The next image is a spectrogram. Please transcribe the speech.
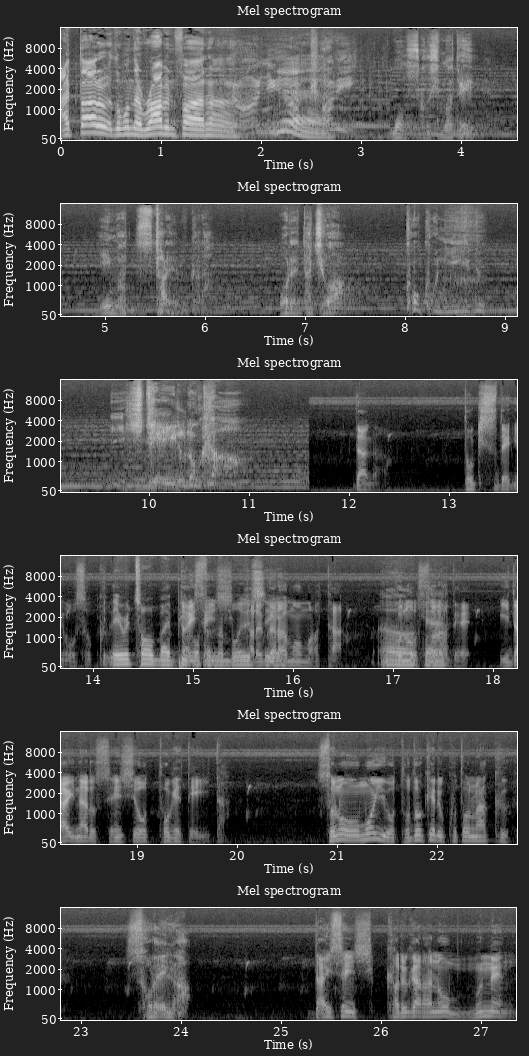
I thought it was the one that Robin fought, huh? 何が神もう少し待て今伝えるから俺たちはここにいる生きているのかだが時すでに遅く They were told by 大 people 戦 from the 士 Blue カルガラ Sea. もまた Oh, この okay. 空で偉大なる戦死を遂げていたその思いを届けることなく それが大戦士カルガラの無念。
